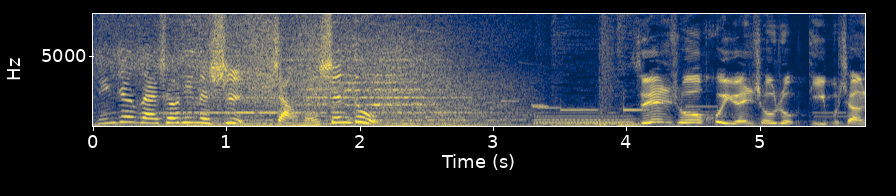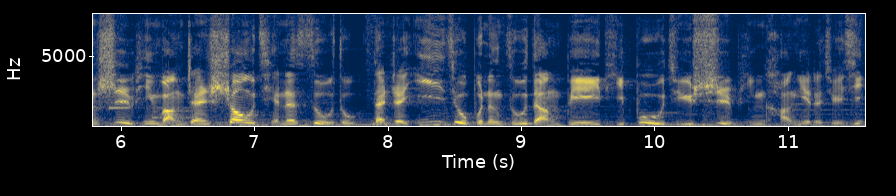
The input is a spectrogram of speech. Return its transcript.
您正在收听的是《掌门深度》。虽然说会员收入抵不上视频网站烧钱的速度，但这依旧不能阻挡 BAT 布局视频行业的决心。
